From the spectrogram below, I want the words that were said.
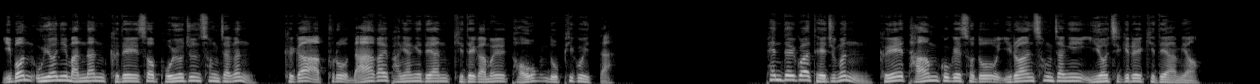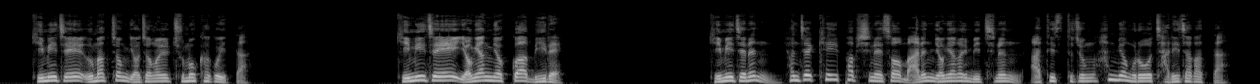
이번 우연히 만난 그대에서 보여준 성장은 그가 앞으로 나아갈 방향에 대한 기대감을 더욱 높이고 있다. 팬들과 대중은 그의 다음 곡에서도 이러한 성장이 이어지기를 기대하며 김희재의 음악적 여정을 주목하고 있다. 김희재의 영향력과 미래 김희재는 현재 K-팝 씬에서 많은 영향을 미치는 아티스트 중 한 명으로 자리 잡았다.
